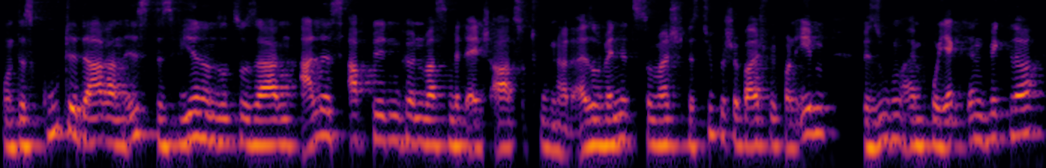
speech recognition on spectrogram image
Und das Gute daran ist, dass wir dann sozusagen alles abbilden können, was mit HR zu tun hat. Also wenn jetzt zum Beispiel das typische Beispiel von eben, wir suchen einen Projektentwickler,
